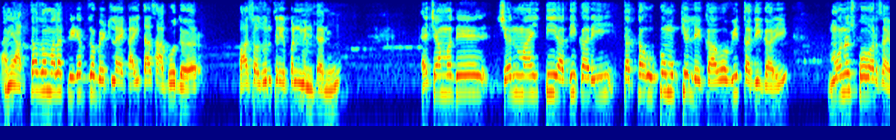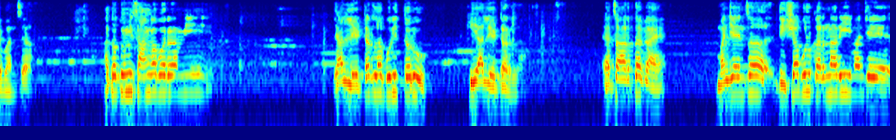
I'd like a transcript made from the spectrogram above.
आणि आत्ता जो मला पीडीएफ जो भेटलाय काही तास अगोदर पाच अजून त्रेपन्न मिनिटांनी याच्यामध्ये जनमाहिती अधिकारी तथा उपमुख्य लेखा व वित्त अधिकारी मनोज पवार साहेबांचा. आता तुम्ही सांगा बरं मी या लेटरला गुरीत धरू की या लेटरला? याचा अर्थ काय? म्हणजे यांचं दिशाभूल करणारी म्हणजे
